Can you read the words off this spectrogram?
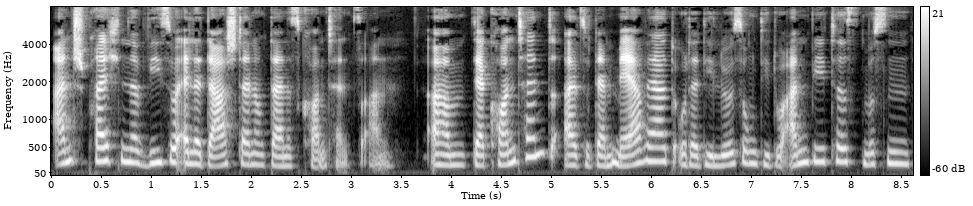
ansprechende visuelle Darstellung deines Contents an. Ähm, der Content, also der Mehrwert oder die Lösung, die du anbietest, müssen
